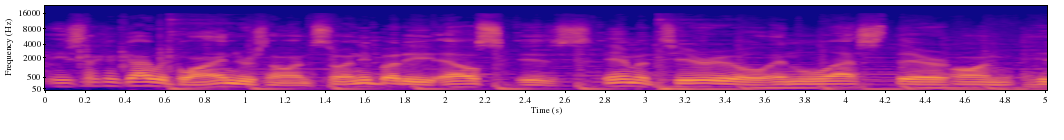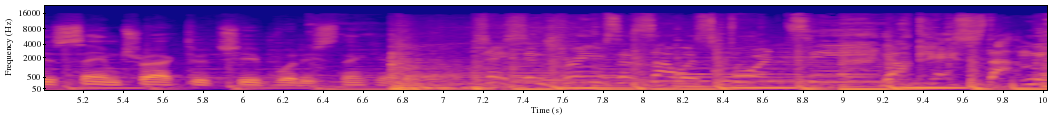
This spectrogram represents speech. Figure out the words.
He's like a guy with blinders on, so anybody else is immaterial unless they're on his same track to achieve what he's thinking. chasing dreams since I was 14. Y'all can't stop me.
